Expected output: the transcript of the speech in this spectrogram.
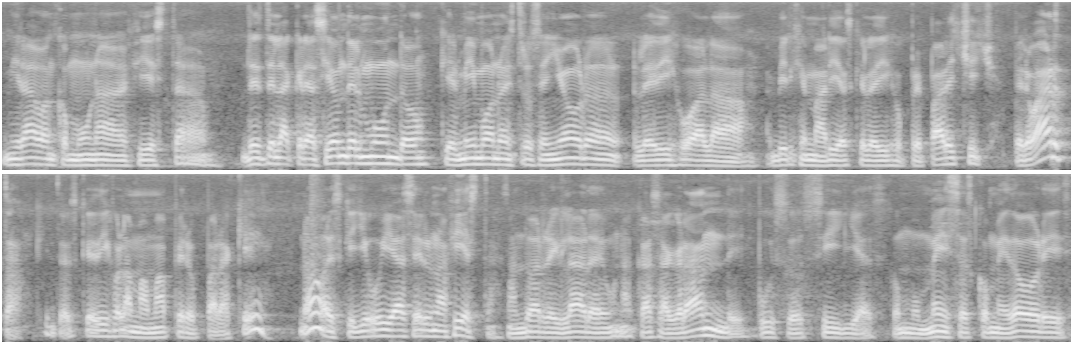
miraban como una fiesta desde la creación del mundo, que el mismo nuestro Señor eh, le dijo a la Virgen María, es que le dijo, prepare chicha, pero harta. Entonces, ¿qué dijo la mamá? ¿Pero para qué? No, es que yo voy a hacer una fiesta. Mandó a arreglar una casa grande, puso sillas, como mesas, comedores.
